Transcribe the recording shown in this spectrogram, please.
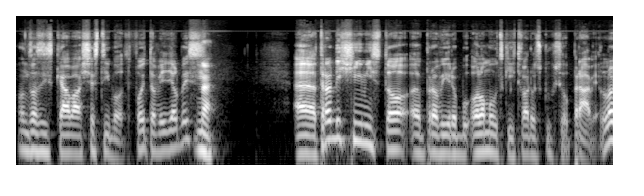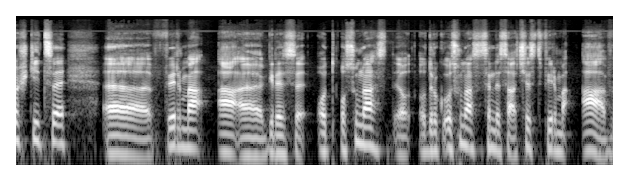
Honza získává šestý bod. Vojto, věděl bys? Ne. Eh, Tradiční místo eh, pro výrobu olomouckých tvarusků jsou právě Loštice. Eh, Firma, a, kde se od, 18, eh, od roku 1876 firma AV,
